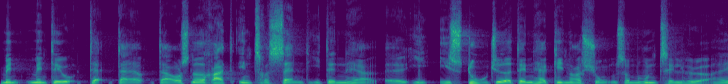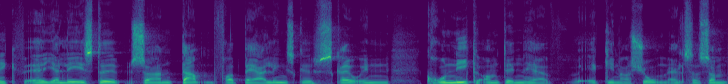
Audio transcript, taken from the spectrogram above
men, men det er jo, der, der, der er også noget ret interessant i den her, øh, i, i studiet af den her generation, som hun tilhører. Ikke? Øh, jeg læste Søren Dam fra Berlingske skrev en kronik om den her øh, generation, altså som øh,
